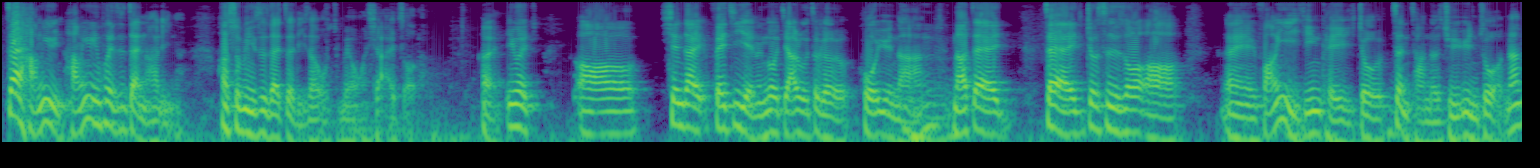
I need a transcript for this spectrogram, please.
在航运，航运会是在哪里呢？它说明是在这里，在我准备往下来走了。哎，因为呃，现在飞机也能够加入这个货运啊，嗯、然后再再来就是说哦，哎，防疫已经可以就正常的去运作，那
